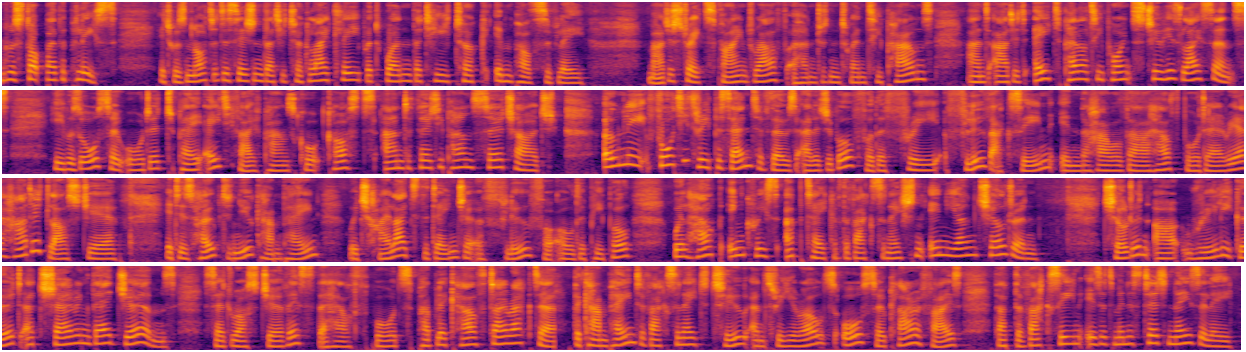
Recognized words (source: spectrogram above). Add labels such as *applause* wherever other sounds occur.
and was stopped by the police. It was not a decision that he took lightly, but one that he took impulsively. Magistrates fined Ralph £120 and added eight penalty points to his licence. He was also ordered to pay £85 court costs and a £30 surcharge. Only 43% of those eligible for the free flu vaccine in the Hywel Dda Health Board area had it last year. It is hoped a new campaign, which highlights the danger of flu for older people, will help increase uptake of the vaccination in young children. Children are really good at sharing their germs, said Ros Jervis, the Health Board's Public Health Director. The campaign to vaccinate two and three year olds also clarifies that the vaccine is administered nasally.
